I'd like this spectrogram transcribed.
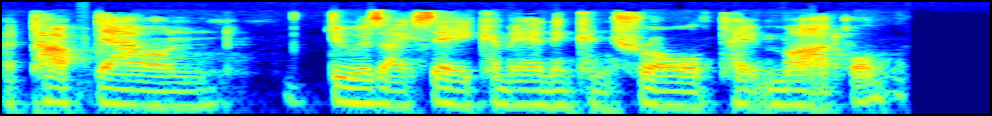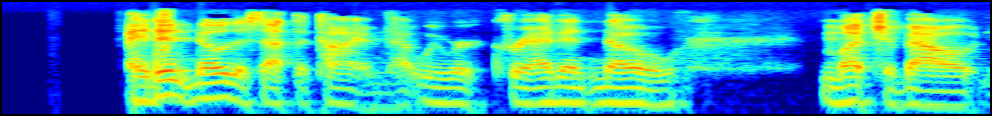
a top down, do as I say, command and control type model. I didn't know this at the time that we were I didn't know much about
